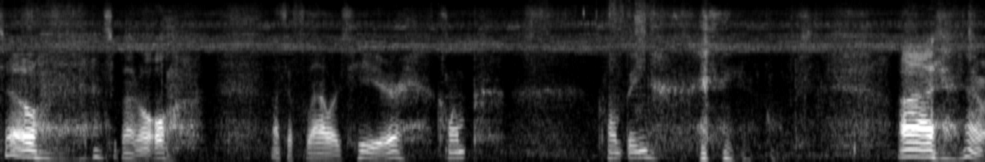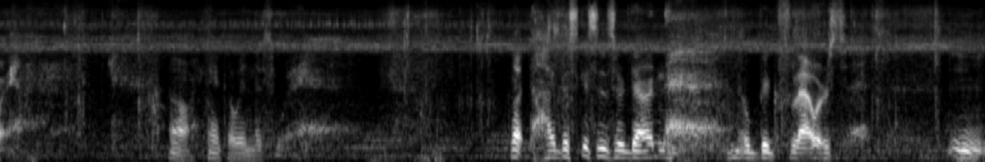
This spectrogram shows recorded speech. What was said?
So, that's about all. Lots of flowers here. Clump. Clumping. uh, anyway. Oh, can't go in this way. But the hibiscuses are done. No big flowers. Mm.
